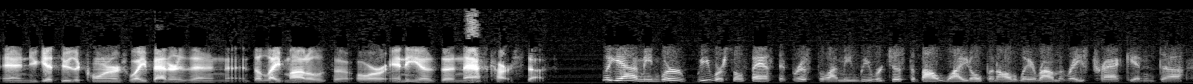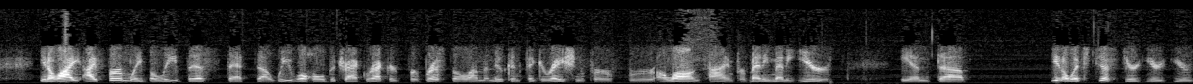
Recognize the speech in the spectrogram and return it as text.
and you get through the corners way better than the late models or any of the NASCAR stuff. Well, yeah, I mean we're we were so fast at Bristol. I mean we were just about wide open all the way around the racetrack, and uh, you know I, I firmly believe this that uh, we will hold the track record for Bristol on the new configuration for for a long time, for many many years, and uh, you know it's just you're you're you're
